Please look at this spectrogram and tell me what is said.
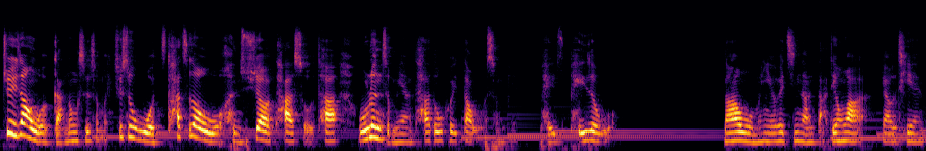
最让我感动是什么？就是我他知道我很需要他的时候，他无论怎么样，他都会到我身边陪陪着我。然后我们也会经常打电话聊天，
